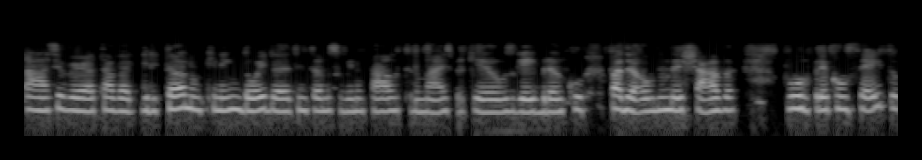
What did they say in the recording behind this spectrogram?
a Silveira tava gritando que nem doida, tentando subir no palco e tudo mais, porque os gay branco padrão não deixava por preconceito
